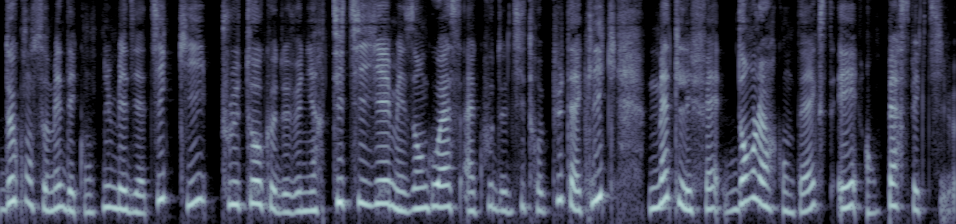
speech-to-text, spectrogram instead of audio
de consommer des contenus médiatiques qui, plutôt que de venir titiller mes angoisses à coups de titres putaclic, mettent les faits dans leur contexte et en perspective.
